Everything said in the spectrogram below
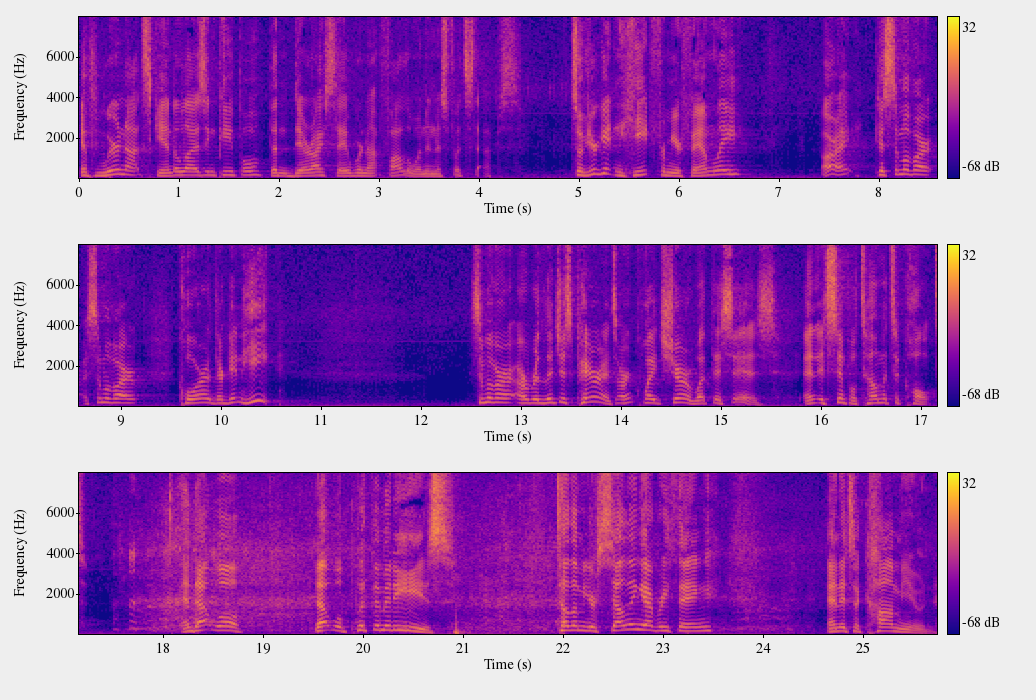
If we're not scandalizing people, then dare I say we're not following in his footsteps. So if you're getting heat from your family, all right, because some of our some of our core, they're getting heat. Some of our, our religious parents aren't quite sure what this is. And it's simple. Tell them it's a cult. and that will that will put them at ease. Tell them you're selling everything and it's a commune.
